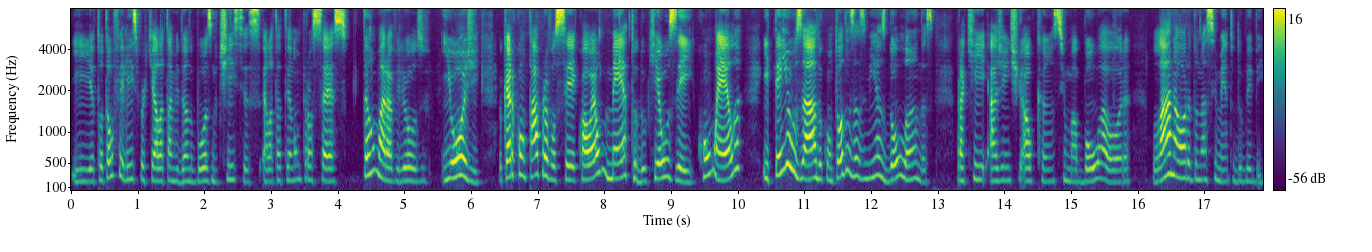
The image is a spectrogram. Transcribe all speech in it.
E eu estou tão feliz porque ela está me dando boas notícias, ela está tendo um processo tão maravilhoso. E hoje eu quero contar para você qual é o método que eu usei com ela e tenho usado com todas as minhas doulandas para que a gente alcance uma boa hora lá na hora do nascimento do bebê.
